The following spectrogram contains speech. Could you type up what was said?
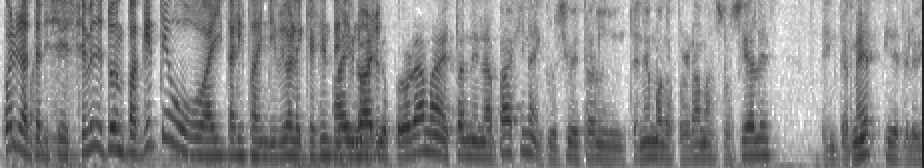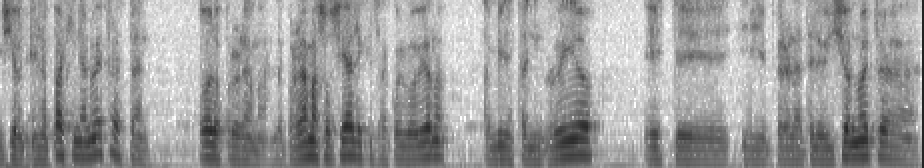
¿Cuál es la tarifa? ¿Se, vende todo en paquete o hay tarifas individuales que gente Hay varios programas, están en la página, inclusive están, tenemos los programas sociales de internet y de televisión. En la página nuestra están todos los programas. Los programas sociales que sacó el gobierno también están incluidos, este, y, pero la televisión nuestra,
